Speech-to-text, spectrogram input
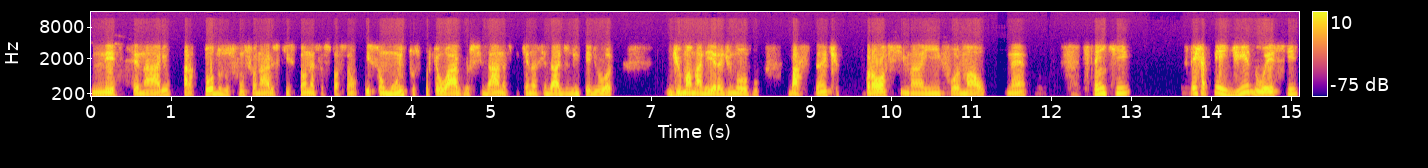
nesse cenário para todos os funcionários que estão nessa situação, e são muitos, porque o agro se dá nas pequenas cidades do interior, de uma maneira, de novo, bastante próxima e informal, né? sem que seja perdido esse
